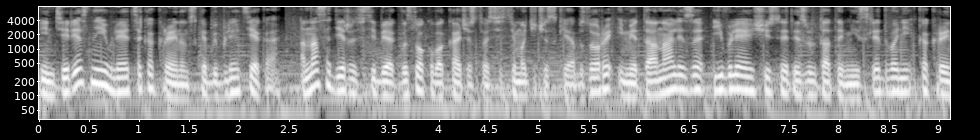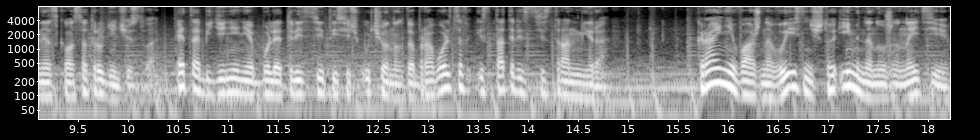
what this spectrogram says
Интересной является Кокрейновская библиотека. Она содержит в себе высокого качества систематические обзоры и метаанализы, являющиеся результатами исследований Кокрейновского сотрудничества. Это объединение более 30 тысяч ученых-добровольцев из 130 стран мира. Крайне важно выяснить, что именно нужно найти,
